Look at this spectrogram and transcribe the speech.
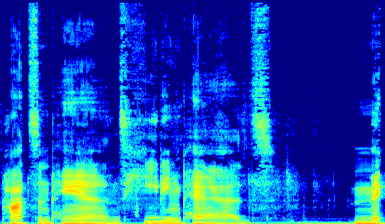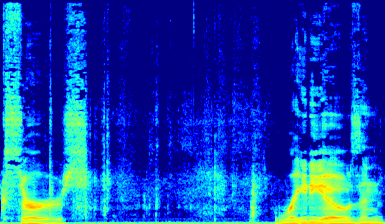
pots and pans, heating pads, mixers, radios and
